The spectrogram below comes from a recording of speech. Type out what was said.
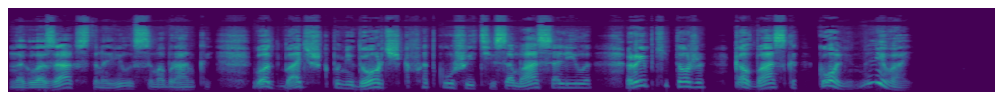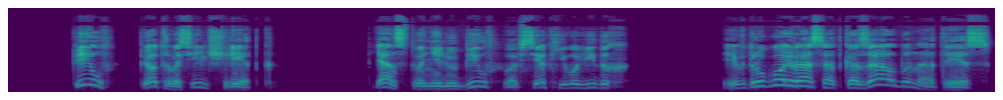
на глазах становилась самобранкой. Вот, батюшка, помидорчиков откушайте, сама солила, рыбки тоже, колбаска, Колин, наливай. Пил Петр Васильевич редко. Пьянство не любил во всех его видах, и в другой раз отказал бы на отрез.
